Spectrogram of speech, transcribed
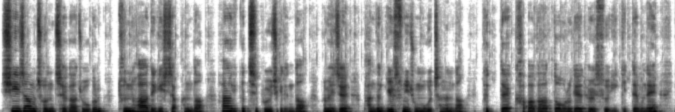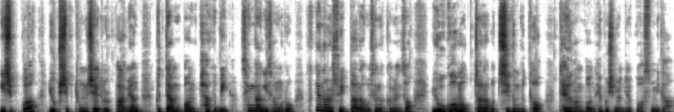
시장 전체가 조금 둔화되기 시작한다. 하락의 끝이 보여지게 된다. 그러면 이제 반등 1순위 종목을 찾는다. 그때 카바가 떠오르게 될 수 있기 때문에 20과 60 동시에 돌파하면 그때 한번 파급이 생각 이상으로 크게 나올 수 있다라고 생각하면서 요거 먹자라고 지금부터 대응 한번 해보시면 될 것 같습니다.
